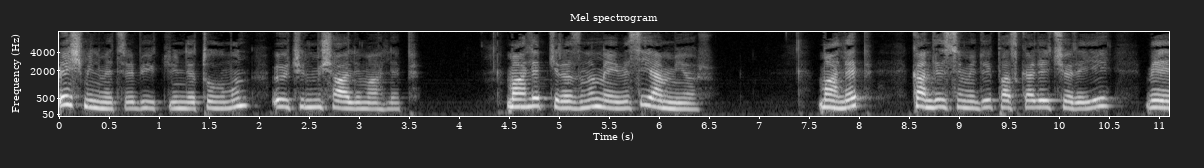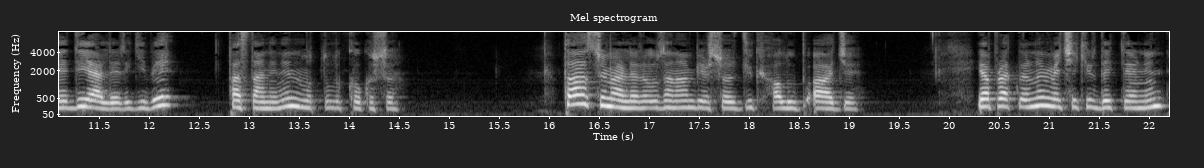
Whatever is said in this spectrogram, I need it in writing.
5 milimetre büyüklüğünde tohumun öğütülmüş hali mahlep. Mahlep kirazının meyvesi yenmiyor. Mahlep, kandil simidi, paskalya çöreği ve diğerleri gibi pastanenin mutluluk kokusu. Ta Sümerlere uzanan bir sözcük halup ağacı. Yapraklarının ve çekirdeklerinin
